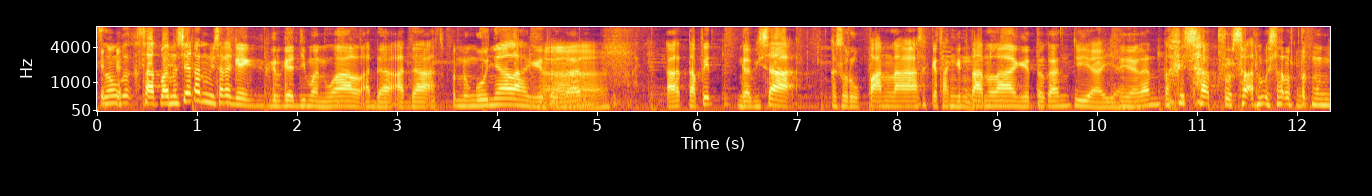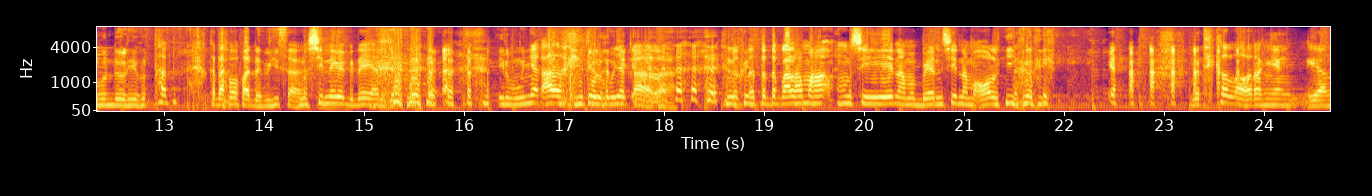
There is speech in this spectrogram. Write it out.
Semua- saat manusia kan misalkan kayak gergaji manual, ada ada penunggunya lah gitu kan. Ah, tapi nggak bisa kesurupan lah, sakit-sakitan lah gitu kan. Iya iya. Iya kan? Tapi saat perusahaan besar untuk menggunduli hutan, kenapa pada bisa? Mesinnya kegedean, Ilmunya kalah gitu. ilmunya kalah. Tet- Tetap kalah sama mesin, sama bensin, sama oli. Berarti kalau orang yang yang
